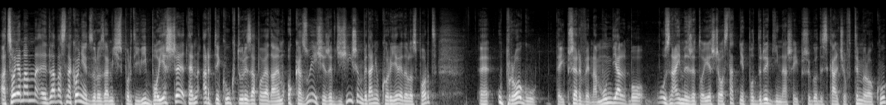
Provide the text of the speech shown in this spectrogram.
A co ja mam e, dla Was na koniec, drodzy Sportivi, bo jeszcze ten artykuł, który zapowiadałem, okazuje się, że w dzisiejszym wydaniu Corriere dello Sport e, u progu tej przerwy na mundial, bo uznajmy, że to jeszcze ostatnie podrygi naszej przygody z Calcio w tym roku,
